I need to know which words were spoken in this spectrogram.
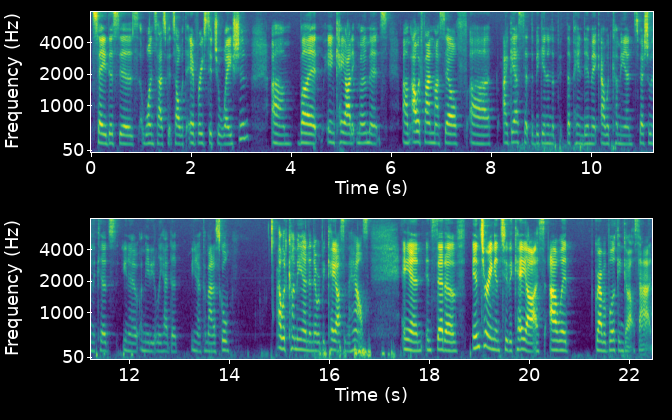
say this is one size fits all with every situation, um, but in chaotic moments, um, I would find myself. Uh, I guess at the beginning of the, the pandemic, I would come in, especially when the kids, you know, immediately had to you know come out of school. I would come in and there would be chaos in the house. And instead of entering into the chaos i would grab a book and go outside.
